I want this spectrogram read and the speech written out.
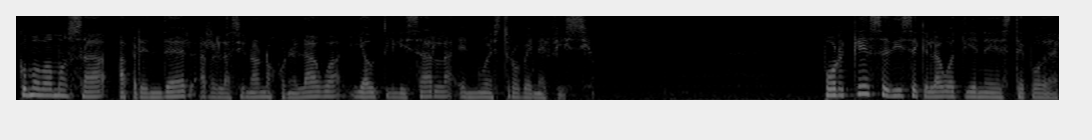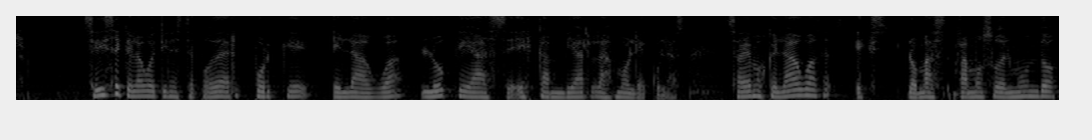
¿Cómo vamos a aprender a relacionarnos con el agua y a utilizarla en nuestro beneficio? ¿Por qué se dice que el agua tiene este poder? Se dice que el agua tiene este poder porque el agua lo que hace es cambiar las moléculas. Sabemos que el agua, es lo más famoso del mundo,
